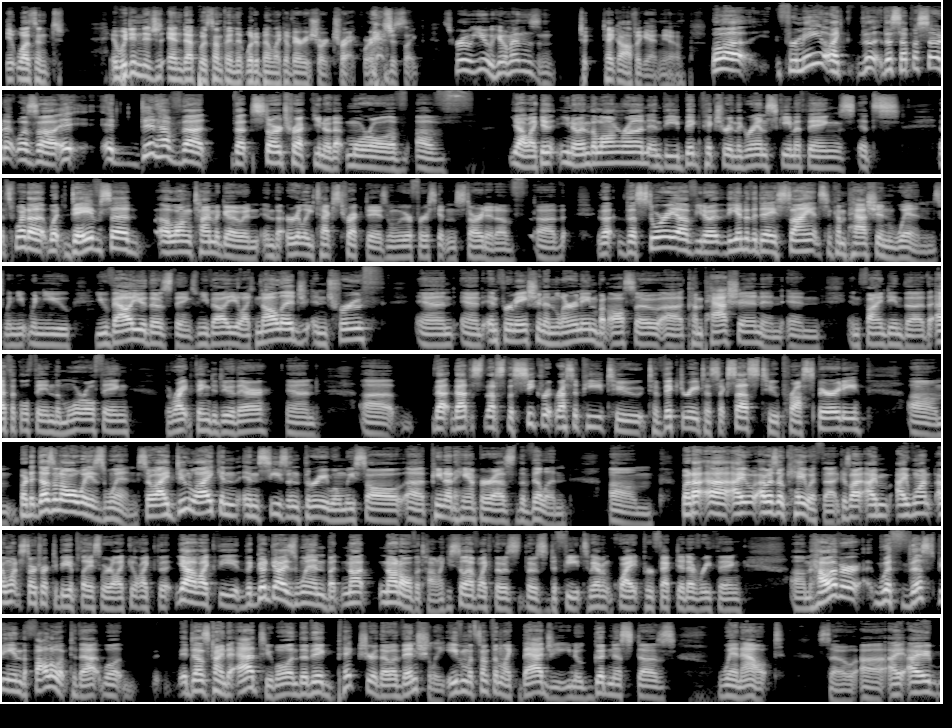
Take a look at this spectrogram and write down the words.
it wasn't it, we didn't just end up with something that would have been like a very short trek where it's just like screw you humans and t- take off again you know Well, uh, for me, like th- this episode, it was uh, it it did have that that Star Trek, you know, that moral of of yeah, like it, you know, in the long run, in the big picture, in the grand scheme of things, it's it's what uh what Dave said a long time ago in in the early text Trek days when we were first getting started. Of uh, the the story of you know at the end of the day, science and compassion wins when you when you you value those things when you value like knowledge and truth and and information and learning, but also uh, compassion and and and finding the the ethical thing, the moral thing, the right thing to do there, and uh, that that's that's the secret recipe to to victory, to success, to prosperity. Um, but it doesn't always win. So I do like in, in season three when we saw uh, Peanut Hamper as the villain. Um, but I, uh, I I was okay with that because I I'm I want I want Star Trek to be a place where like like the yeah like the the good guys win, but not not all the time. Like you still have like those those defeats. We haven't quite perfected everything. Um, however, with this being the follow up to that, well, it does kind of add to well in the big picture though. Eventually, even with something like Badgey, you know, goodness does win out. So uh, I I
